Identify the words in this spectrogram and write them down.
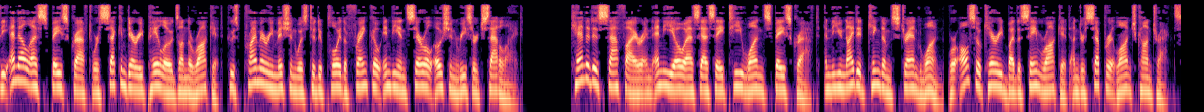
The NLS spacecraft were secondary payloads on the rocket, whose primary mission was to deploy the Franco-Indian SARAL Ocean Research Satellite. Canada's Sapphire and NEOSSAT-1 spacecraft, and the United Kingdom's Strand 1, were also carried by the same rocket under separate launch contracts.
